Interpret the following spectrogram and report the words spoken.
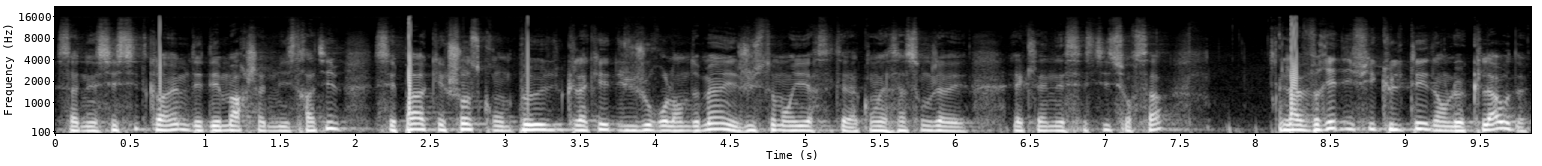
ça nécessite quand même des démarches administratives. C'est pas quelque chose qu'on peut claquer du jour au lendemain. Et justement hier, c'était la conversation que j'avais avec la NSSI sur ça. La vraie difficulté dans le cloud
